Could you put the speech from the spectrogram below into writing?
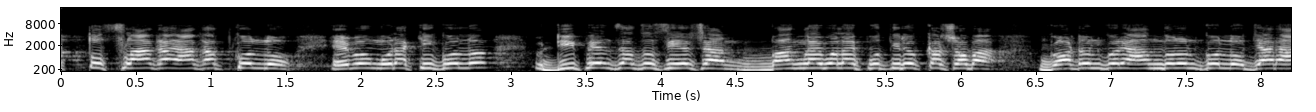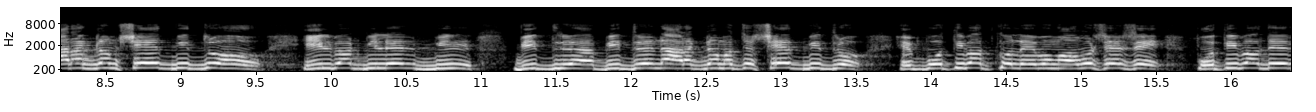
আত্মশ্লাঘায় আঘাত করল। এবং ওরা কি করল? ডিফেন্স অ্যাসোসিয়েশন বাংলায় বলায় প্রতিরক্ষা সভা, গঠন করে আন্দোলন করল। যার আর এক নাম শ্বেত বিদ্রোহ। ইলবার্ট বিলের বিদ্রোহ বিদ্রোহের এক নাম হচ্ছে শ্বেত বিদ্রোহ। প্রতিবাদ করল এবং অবশেষে প্রতিবাদের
